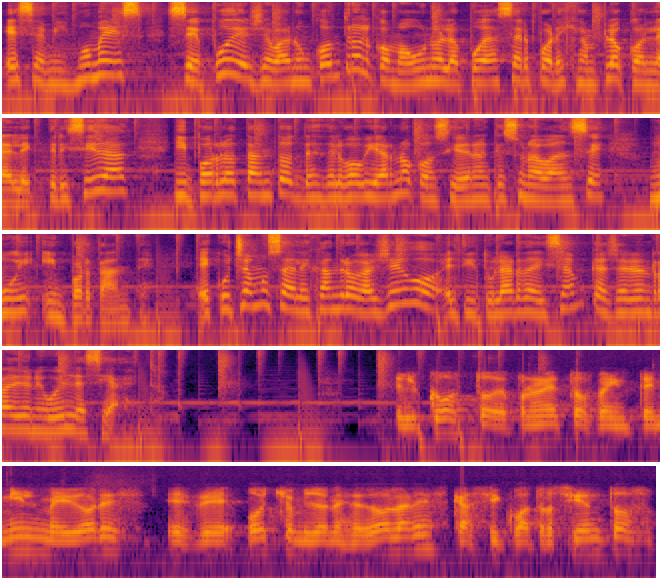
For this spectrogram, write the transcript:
ese mismo mes. Se puede llevar un control como uno lo puede hacer, por ejemplo, con la electricidad y por lo tanto desde el gobierno consideran que es un avance muy importante. Escuchamos a Alejandro Gallego, el titular de ISAM, que ayer en Radio New decía esto el costo de poner estos 20.000 medidores es de 8 millones de dólares, casi 400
